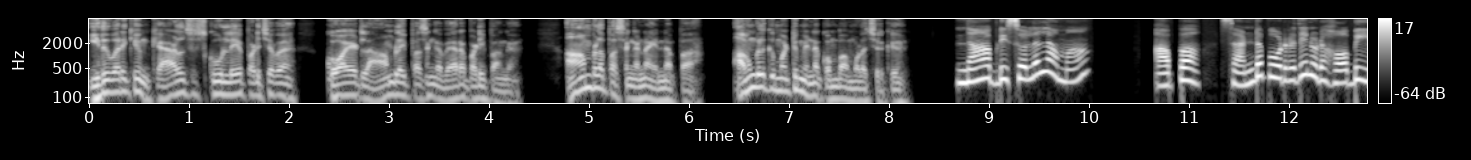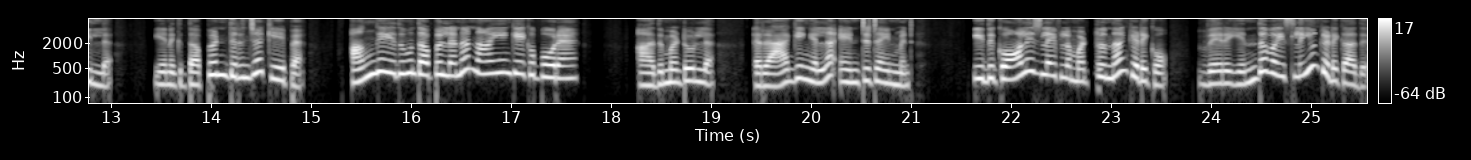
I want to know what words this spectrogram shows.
இதுவரைக்கும் கேர்ள்ஸ் ஸ்கூல்லே படிச்சவ கோயட்ல ஆம்பளை பசங்க வேற படிப்பாங்க. ஆம்பளை பசங்கன்னா என்னப்பா? அவங்களுக்கு மட்டும் என்ன கொம்பா முளைச்சிருக்கு? நான் அப்படி சொல்லலாமா? அப்பா சண்டை போடுறது என்னோட ஹாபி இல்ல. எனக்கு தப்புன்னு தெரிஞ்சா கேப்பேன். அங்க எதுவும் தப்பு இல்லைன்னா நான் ஏன் கேட்க போறேன்? அது மட்டும் இல்ல ராகிங் எல்லாம் என்டர்டைன்மெண்ட் இது காலேஜ் லைஃப்ல மட்டும்தான் கிடைக்கும். வேற எந்த வயசுலயும் கிடைக்காது.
